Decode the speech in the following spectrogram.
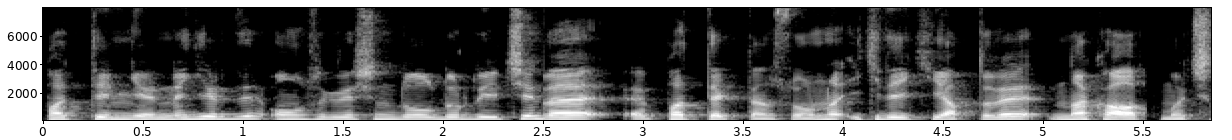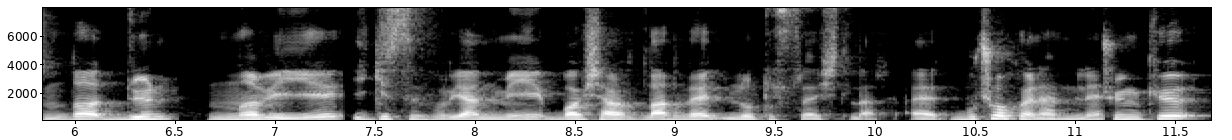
Patek'in yerine girdi. 18 yaşını doldurduğu için ve e, Patek'ten sonra 2'de 2 yaptı ve knockout maçında dün Navi'yi 2-0 yenmeyi başardılar ve Lotus seçtiler. Evet bu çok önemli. Çünkü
